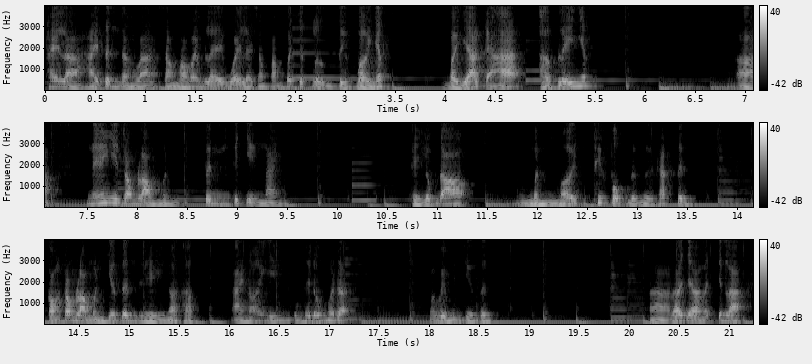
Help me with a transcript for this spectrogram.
Hay là Hải tin rằng là sản phẩm em lê quay là sản phẩm có chất lượng tuyệt vời nhất và giá cả hợp lý nhất? À nếu như trong lòng mình tin cái chuyện này, thì lúc đó mình mới thuyết phục được người khác tin. Còn trong lòng mình chưa tin thì nó thật ai nói gì mình cũng thấy đúng hết đó bởi vì mình chưa tin. À đó cho nó chính là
